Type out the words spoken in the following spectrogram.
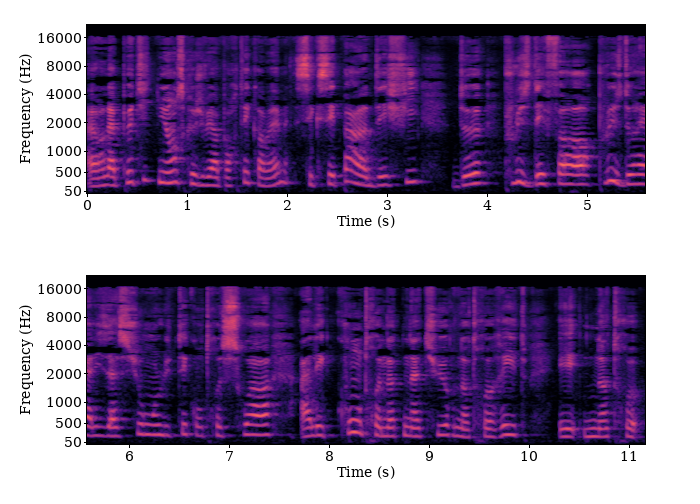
Alors la petite nuance que je vais apporter quand même, c'est que c'est pas un défi de plus d'efforts, plus de réalisation, lutter contre soi, aller contre notre nature, notre rythme et notre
